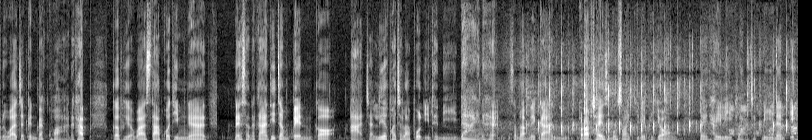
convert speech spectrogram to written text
หรือว่าจะเป็นแบ็คขวานะครับ ก็เผื่อว่าสตาฟโค้ชทีมงานในสถานการณ์ที่จำเป็นก็อาจจะเลือกพัชรพลอินทนีได้นะฮะสำหรับในการรับใช้สโมสรกีฬาพยองในไทยลีกหลังจากนี้นั่นเอง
